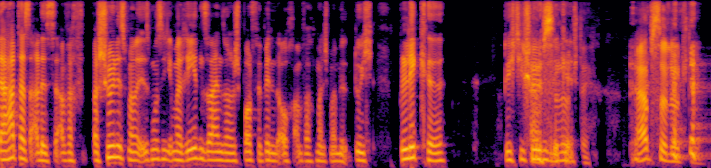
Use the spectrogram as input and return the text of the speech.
da hat das alles einfach was Schönes. Man, es muss nicht immer reden sein, sondern Sport verbindet auch einfach manchmal mit, durch Blicke, durch die schönen Blicke. Absolut.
